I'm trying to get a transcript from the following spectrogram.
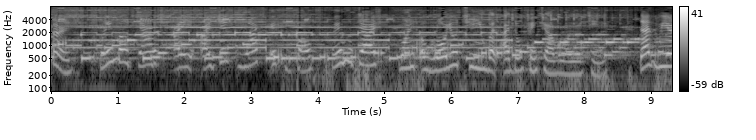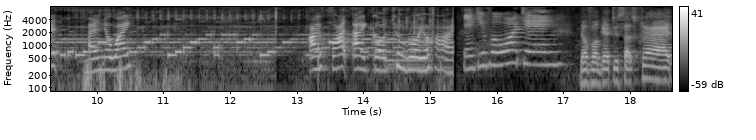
heard Rainbow Dash I I just watched it people. Rainbow Dash won a royal team, but I don't think she have a royal team. That's weird. I don't know why. I thought I'd go to Royale High. Thank you for watching. Don't forget to subscribe.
